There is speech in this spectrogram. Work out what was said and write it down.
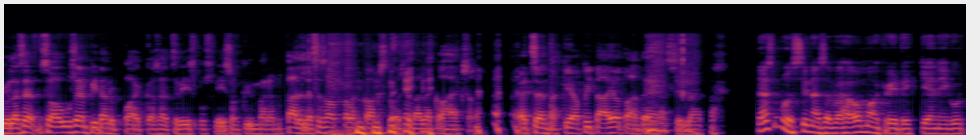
kyllä se, se on usein pitänyt paikkansa, että se 5 plus 5 on 10, mutta välillä se saattaa olla 12, välillä 8. Et sen takia pitää jotain tehdä sillä, että tässä mulla sinänsä vähän omaa kritiikkiä niin kuin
